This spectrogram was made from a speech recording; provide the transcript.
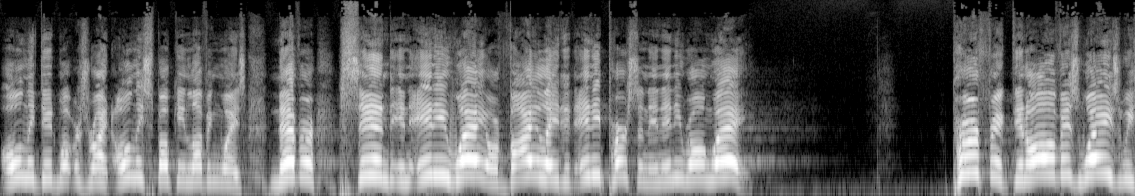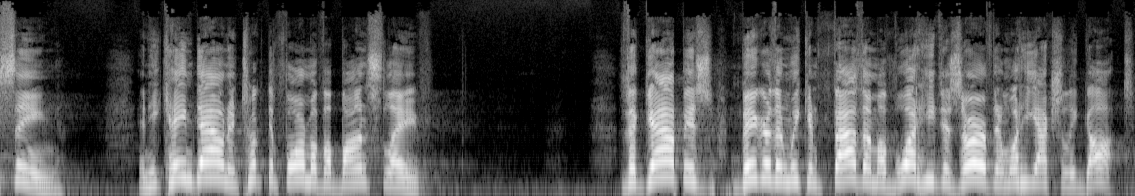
only did what was right, only spoke in loving ways, never sinned in any way or violated any person in any wrong way. Perfect in all of his ways, we sing. And he came down and took the form of a bond slave. The gap is bigger than we can fathom of what he deserved and what he actually got.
